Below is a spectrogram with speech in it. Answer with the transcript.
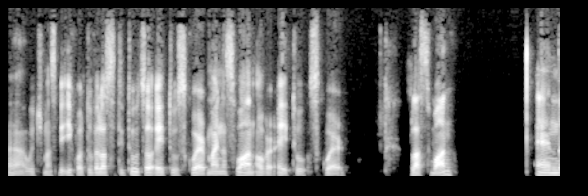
uh, which must be equal to velocity 2. So A2 squared minus 1 over A2 squared plus 1. And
